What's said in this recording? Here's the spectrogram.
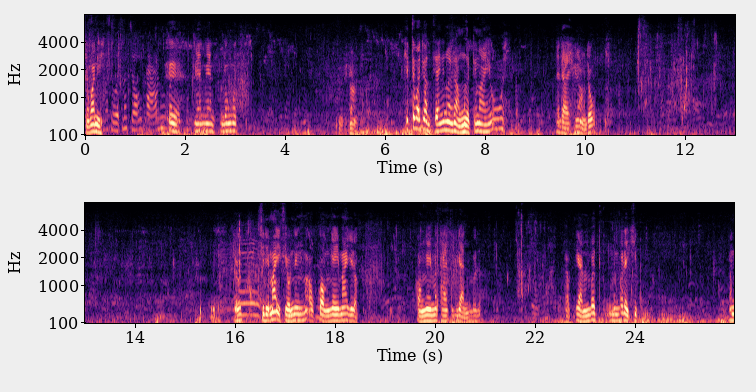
จังหวะนี้มาตรวจมาสองขาเออแม่นแม่นลงมาพี่น้องคิดแต่ว่าย้อนแสงนิดหน่อยพี่น้องมืดจังหน่อยโอ้ยไม่ได้พี่น้องเดี๋ยวเดี๋ยวสิเดมาอีกเสียวหนึ่งมาเอากล่องไงมาอยู่ดอกกล่องไงมาถ่ายสักยันบ่ ครับยันมันว่ามันว่าได้คลิป มัน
